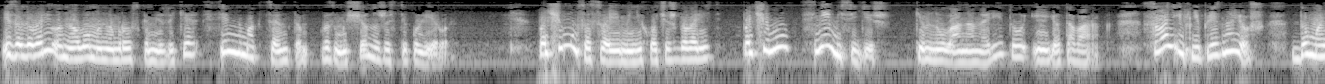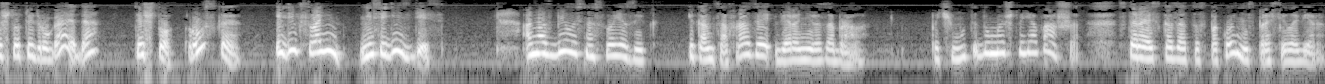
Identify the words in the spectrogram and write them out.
и заговорила на ломаном русском языке с сильным акцентом, возмущенно жестикулируя. «Почему со своими не хочешь говорить? Почему с ними сидишь?» Кивнула она на Риту и ее товарок. «Своих не признаешь. Думаешь, что ты другая, да? Ты что, русская? Иди к своим, не сиди здесь». Она сбилась на свой язык, и конца фразы Вера не разобрала. «Почему ты думаешь, что я ваша?» Стараясь казаться спокойной, спросила Вера.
